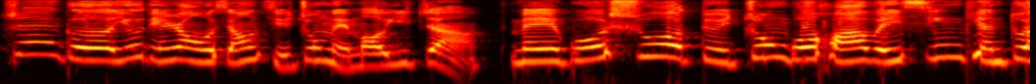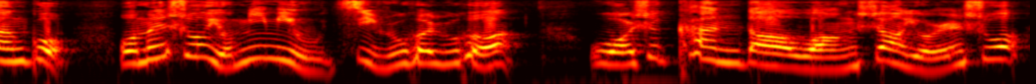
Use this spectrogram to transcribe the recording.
这个有点让我想起中美贸易战啊。美国说对中国华为芯片断供，我们说有秘密武器如何如何。我是看到网上有人说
